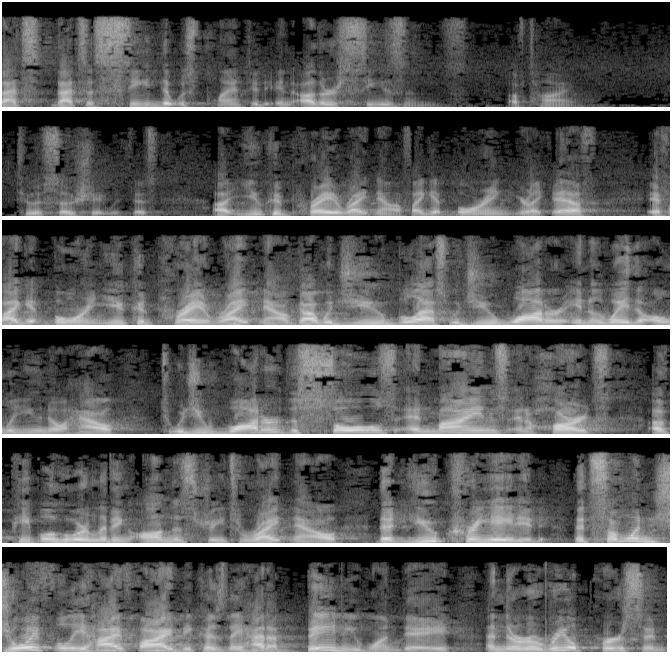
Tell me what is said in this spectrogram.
That's, that's a seed that was planted in other seasons of time to associate with this. Uh, you could pray right now. If I get boring, you're like, if. If I get boring, you could pray right now. God, would you bless, would you water in a way that only you know how? Would you water the souls and minds and hearts of people who are living on the streets right now that you created, that someone joyfully high fived because they had a baby one day and they're a real person?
